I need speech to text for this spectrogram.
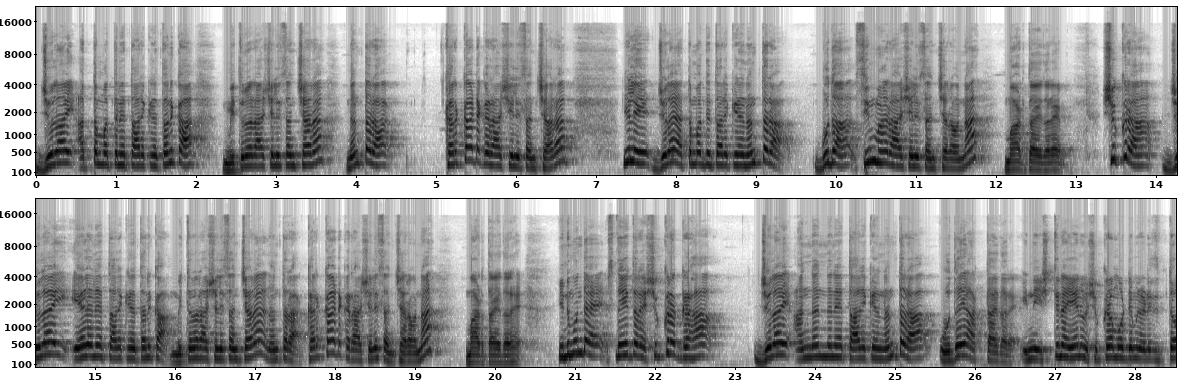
ಜುಲೈ ಹತ್ತೊಂಬತ್ತನೇ ತಾರೀಕಿನ ತನಕ ಮಿಥುನ ರಾಶಿಯಲ್ಲಿ ಸಂಚಾರ, ನಂತರ ಕರ್ಕಾಟಕ ರಾಶಿಯಲ್ಲಿ ಸಂಚಾರ. ಇಲ್ಲಿ ಜುಲೈ ಹತ್ತೊಂಬತ್ತನೇ ತಾರೀಕಿನ ನಂತರ ಬುಧ ಸಿಂಹ ರಾಶಿಯಲ್ಲಿ ಸಂಚಾರವನ್ನು ಮಾಡ್ತಾ ಇದ್ದಾರೆ. ಶುಕ್ರ ಜುಲೈ ಏಳನೇ ತಾರೀಕಿನ ತನಕ ಮಿಥುನ ರಾಶಿಯಲ್ಲಿ ಸಂಚಾರ, ನಂತರ ಕರ್ಕಾಟಕ ರಾಶಿಯಲ್ಲಿ ಸಂಚಾರವನ್ನು ಮಾಡ್ತಾ ಇದ್ದಾರೆ. ಇನ್ನು ಮುಂದೆ ಸ್ನೇಹಿತರೆ ಶುಕ್ರ ಗ್ರಹ ಜುಲೈ ಹನ್ನೊಂದನೇ ತಾರೀಕಿನ ನಂತರ ಉದಯ ಆಗ್ತಾ ಇದ್ದಾರೆ. ಇನ್ನು ಇಷ್ಟು ದಿನ ಏನು ಶುಕ್ರ ಮೋಡ್ಯಮಿ ನಡೆದಿತ್ತೋ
